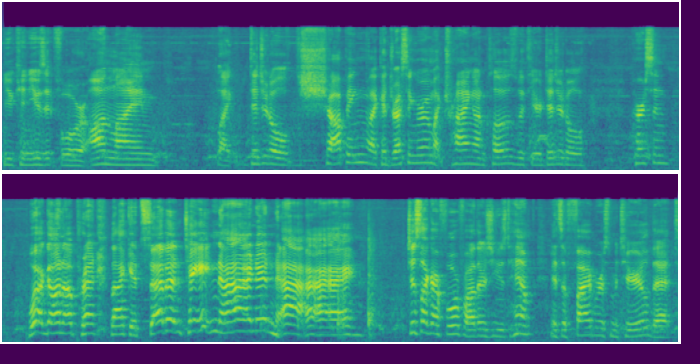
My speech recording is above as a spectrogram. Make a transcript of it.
You can use it for online like digital shopping, like a dressing room, like trying on clothes with your digital person. We're gonna print like it's 1799. Just like our forefathers used hemp, it's a fibrous material that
